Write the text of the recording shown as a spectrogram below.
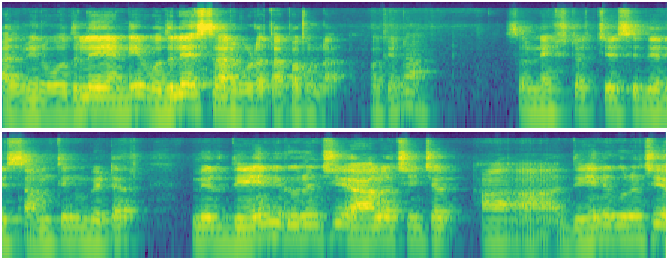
అది మీరు వదిలేయండి. వదిలేస్తారు కూడా తప్పకుండా. ఓకేనా? సో నెక్స్ట్ వచ్చేసి దెర్ ఇస్ సంథింగ్ బెటర్ మీరు దేని గురించి ఆలోచించ దేని గురించి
